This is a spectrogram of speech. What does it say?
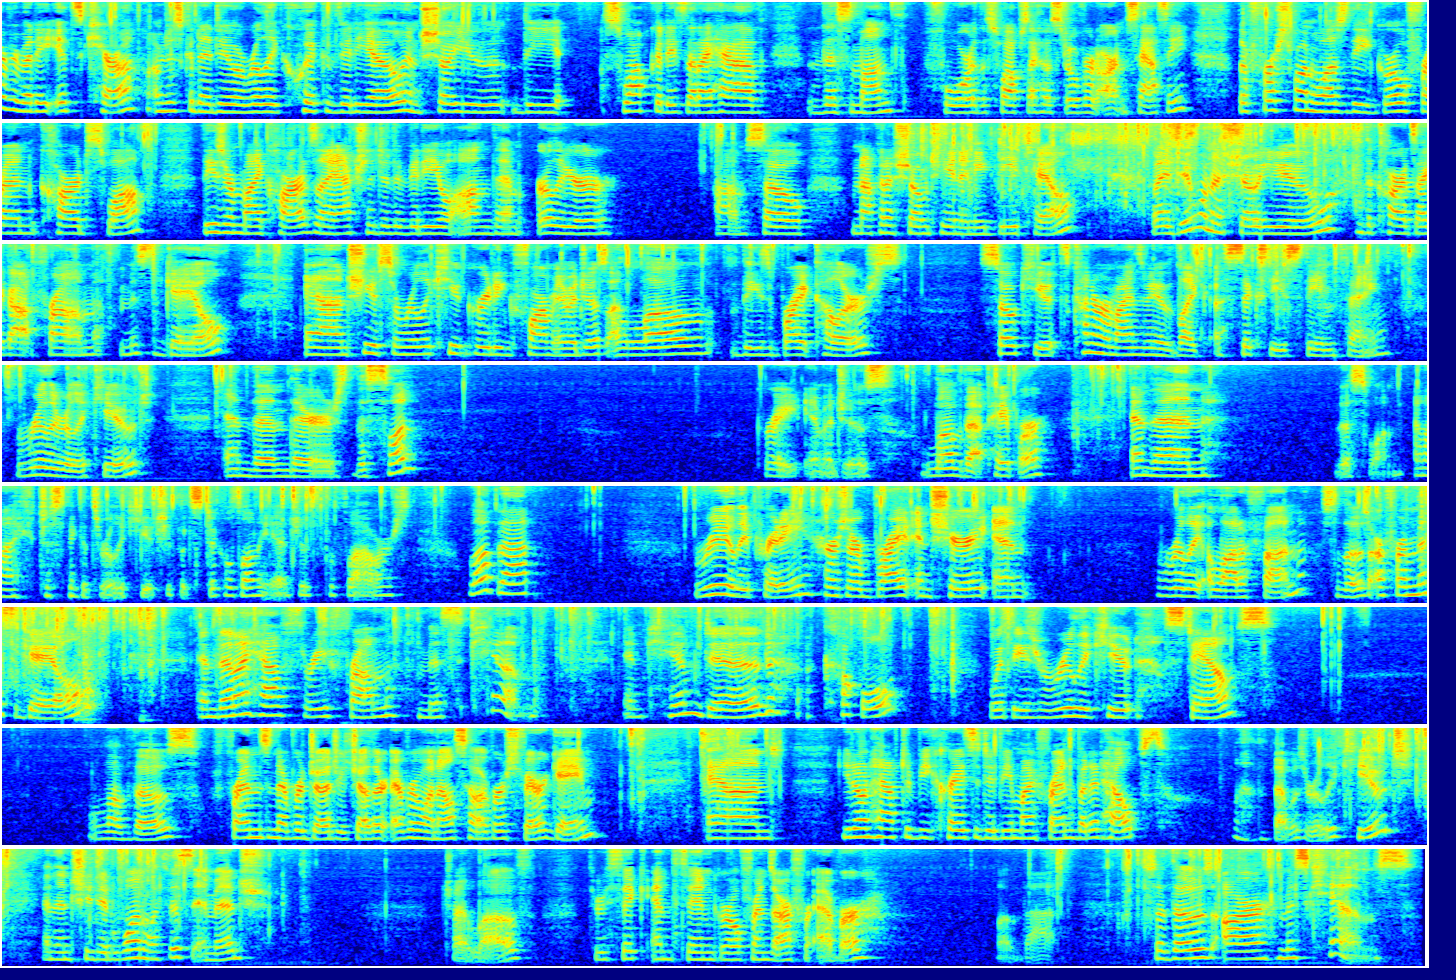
Hi everybody, it's Kara. I'm just going to do a really quick video and show you the swap goodies that I have this month for the swaps I host over at Art and Sassy. The first one was the girlfriend card swap. These are my cards and I actually did a video on them earlier um, so I'm not going to show them to you in any detail. But I do want to show you the cards I got from Miss Gail and she has some really cute greeting farm images. I love these bright colors. So cute. It kind of reminds me of like a 60s theme thing. Really, really cute. And then there's this one. Great images. Love that paper. And then this one. And I just think it's really cute. She put stickles on the edges of the flowers. Love that. Really pretty. Hers are bright and cheery and really a lot of fun. So those are from Miss Gail. And then I have three from Miss Kim. And Kim did a couple with these really cute stamps. Love those. Friends never judge each other. Everyone else, however, is fair game. And you don't have to be crazy to be my friend, but it helps. that was really cute. And then she did one with this image, which I love. Through thick and thin, girlfriends are forever. Love that. So those are Miss Kim's.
